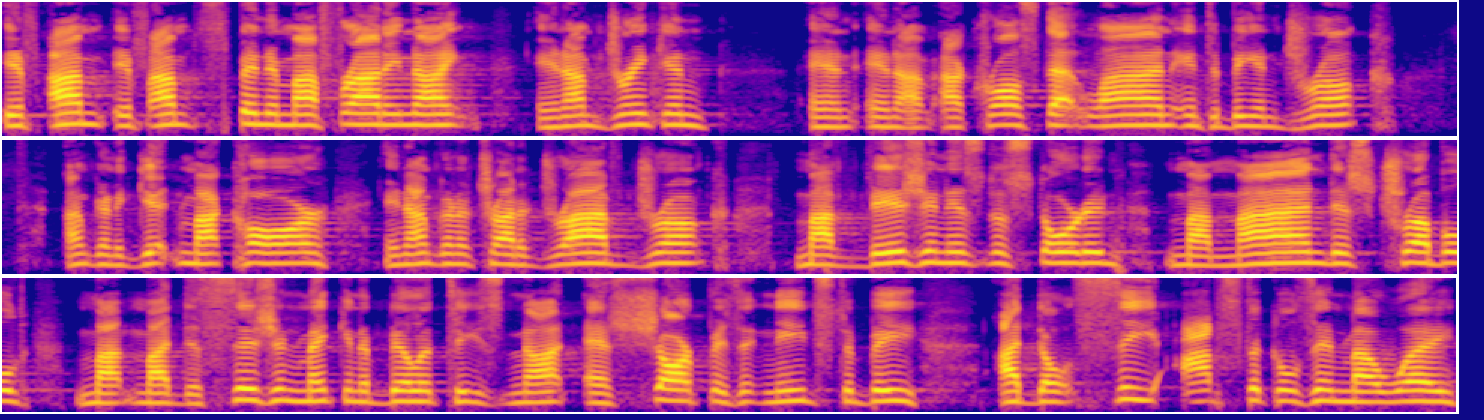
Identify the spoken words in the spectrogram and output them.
if I'm if I'm spending my Friday night and I'm drinking and and I, I cross that line into being drunk, I'm going to get in my car and I'm going to try to drive drunk. My vision is distorted. My mind is troubled. My, my decision making ability is not as sharp as it needs to be. I don't see obstacles in my way.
